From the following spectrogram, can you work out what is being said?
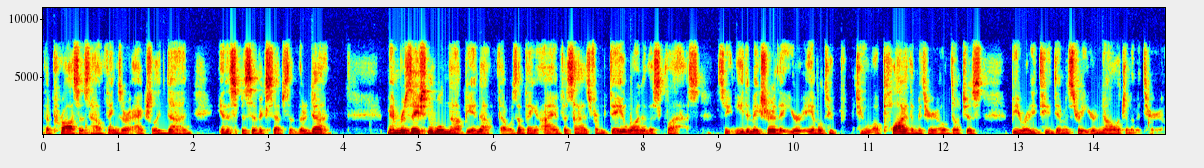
the process, how things are actually done in the specific steps that they're done. Memorization will not be enough. That was something I emphasized from day one of this class. So you need to make sure that you're able to, to apply the material. Don't just be ready to demonstrate your knowledge of the material.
